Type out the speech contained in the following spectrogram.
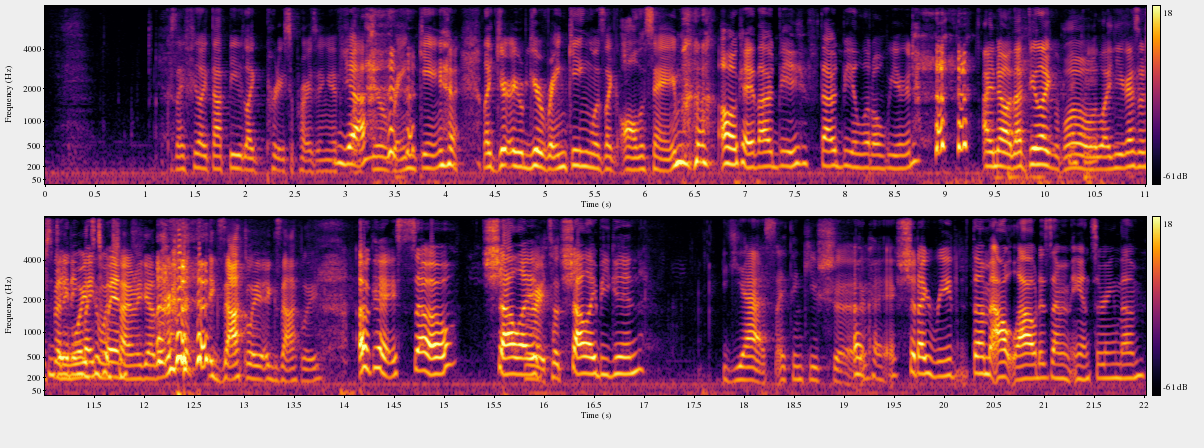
Because I feel like that'd be like pretty surprising if Yeah. like, your ranking, like your your ranking was like all the same. Okay, that would be that would be a little weird. I know that'd be like whoa, like you guys are spending Dating way too much time together. exactly, exactly. okay, so shall I Alright, so- shall I begin? Yes, I think you should. Okay. Should I read them out loud as I'm answering them?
